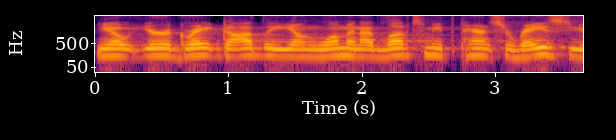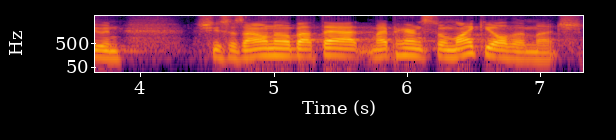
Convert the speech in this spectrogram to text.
You know, you're a great, godly young woman. I'd love to meet the parents who raised you. And she says, I don't know about that. My parents don't like you all that much.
